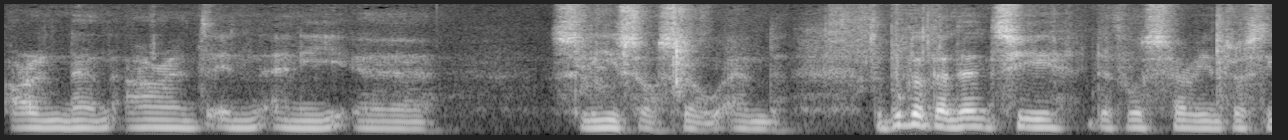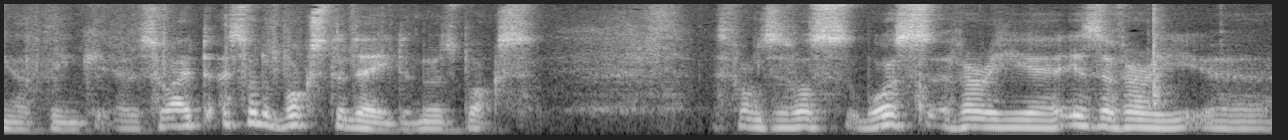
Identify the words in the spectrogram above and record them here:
aren't aren't in any uh, sleeves or so. And the booklet I didn't see that was very interesting. I think uh, so. I, I, saw the box today, the Merz box. Francis was was a very uh, is a very uh,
